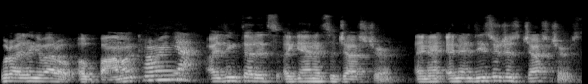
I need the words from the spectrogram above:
What do I think about Obama coming? Yeah. I think that it's again, it's a gesture, and and these are just gestures.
